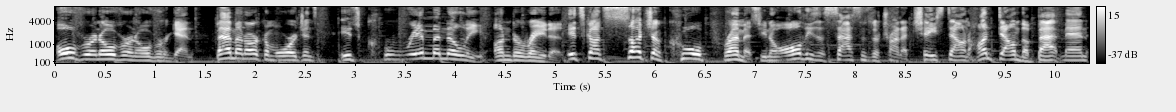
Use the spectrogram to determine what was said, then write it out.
over and over and over again. Batman Arkham Origins is criminally underrated. It's got such a cool premise. You know, all these assassins are trying to chase down, hunt down the Batman.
